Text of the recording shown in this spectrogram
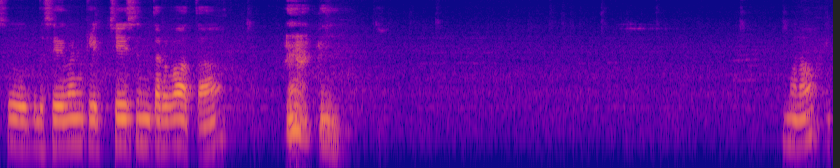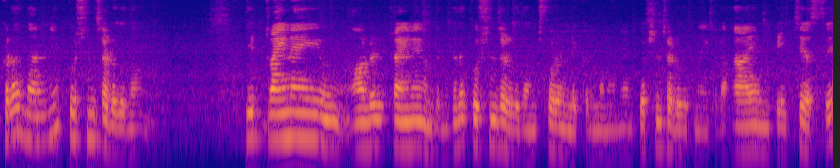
సో ఇప్పుడు సేవ్ అండ్ క్లిక్ చేసిన తర్వాత మనం ఇక్కడ దాన్ని క్వశ్చన్స్ అడుగుదాం. ఇది ట్రైన్ అయి ఆల్రెడీ ట్రైన్ అయి ఉంటుంది కదా క్వశ్చన్స్ అడుగుదాం. చూడండి ఇక్కడ మనం నేను క్వశ్చన్స్ అడుగుతున్నాను ఇక్కడ. హాయ్ అని క్లిక్ చేస్తే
